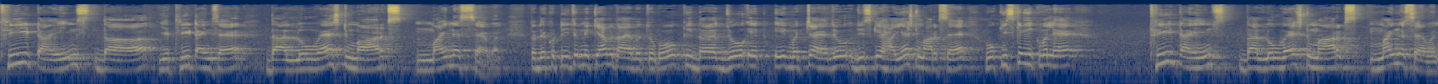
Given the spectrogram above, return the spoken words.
three times the ये थ्री टाइम्स है the lowest marks minus seven तो देखो टीचर ने क्या बताया बच्चों को कि द जो एक एक बच्चा है, जो जिसके हाईएस्ट मार्क्स हैं, वो किसके इक्वल है? Three times the lowest marks minus seven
